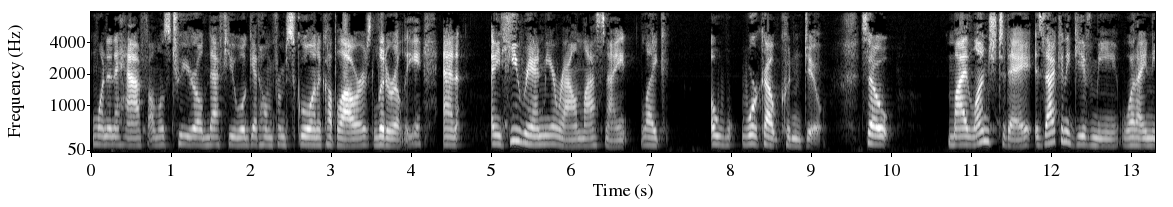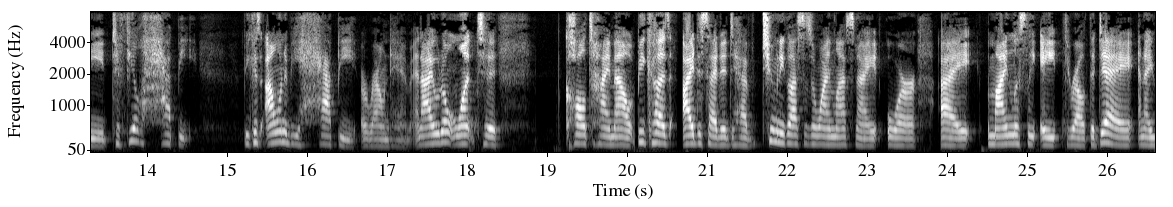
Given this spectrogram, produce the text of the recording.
one and a half, almost two year old nephew will get home from school in a couple hours, literally. And I mean, he ran me around last night like a w- workout couldn't do. So, my lunch today, is that going to give me what I need to feel happy? Because I want to be happy around him. And I don't want to call time out because I decided to have too many glasses of wine last night or I mindlessly ate throughout the day and I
